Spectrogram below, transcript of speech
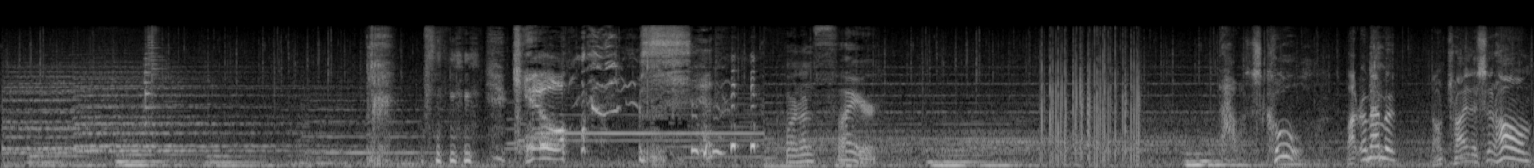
Kill! Corn on fire. That was cool. But remember, don't try this at home.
